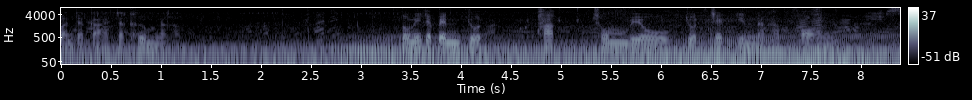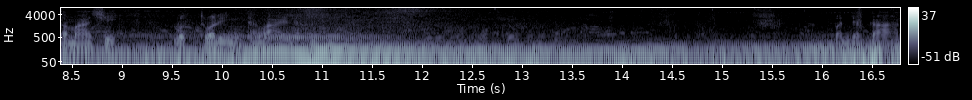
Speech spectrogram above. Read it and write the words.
บรรยากาศจะคึมนะครับ ตรงนี้จะเป็นจุดพักชมวิว จุดเช็คอินนะครับ ของสมาชิกรถทัวริงทั้งหลายนะครับ บรรยากาศ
